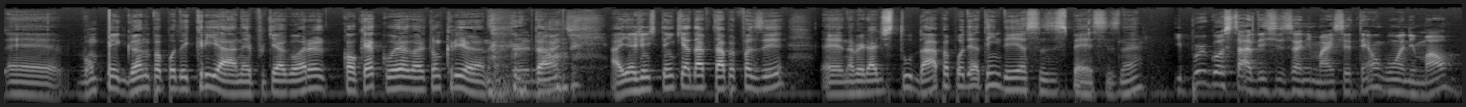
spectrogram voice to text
é, vão pegando para poder criar, né? Porque agora qualquer coisa agora estão criando. Então, Verdade. aí a gente tem que adaptar para fazer, é, na verdade, estudar para poder atender essas espécies, né? E por gostar desses animais, você tem algum animal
